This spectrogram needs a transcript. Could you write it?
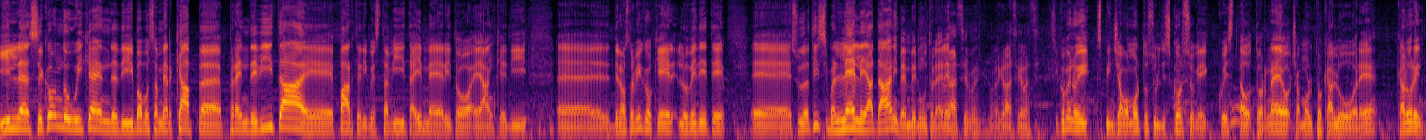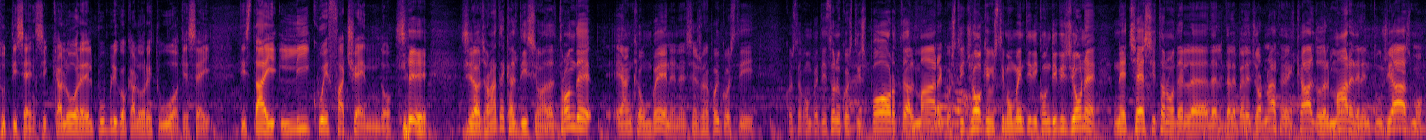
Il secondo weekend di Bobo Summer Cup eh, prende vita e parte di questa vita in merito è anche di, eh, del nostro amico che lo vedete eh, sudatissimo, Lele Adani, benvenuto Lele. Grazie, grazie, grazie. Siccome noi spingiamo molto sul discorso che questo torneo ha molto calore, calore in tutti i sensi, calore del pubblico, calore tuo che sei, ti stai liquefacendo. Sì, sì, la giornata è caldissima, d'altronde è anche un bene, nel senso che poi questi queste competizioni, questi sport al mare, questi giochi, questi momenti di condivisione necessitano del, del, delle belle giornate, del caldo, del mare, dell'entusiasmo.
